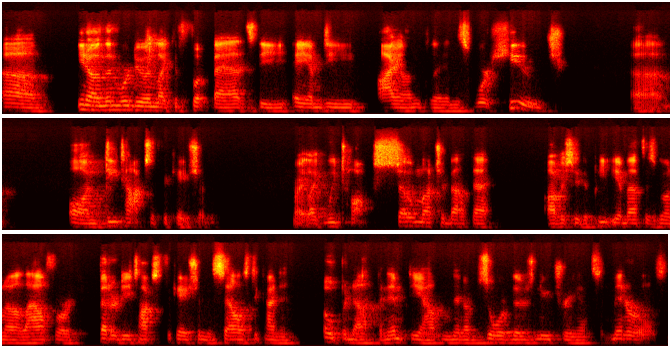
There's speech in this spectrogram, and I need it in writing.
Um, you know, and then we're doing like the foot baths, the AMD ion cleanse. We're huge um, on detoxification, right? Like we talk so much about that. Obviously, the PEMF is going to allow for better detoxification, the cells to kind of open up and empty out and then absorb those nutrients, minerals,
